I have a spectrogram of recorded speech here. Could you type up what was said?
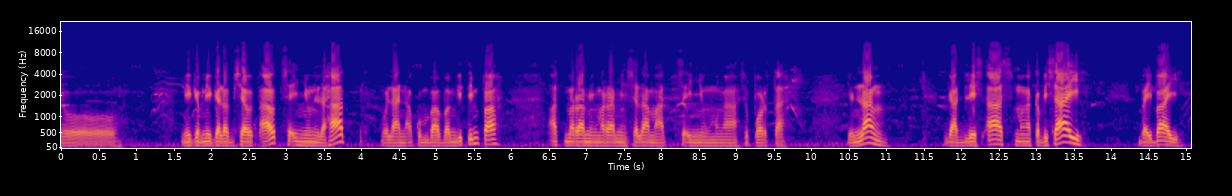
So, mega mega love shout out sa inyong lahat. Wala na akong babanggitin pa. At maraming maraming salamat sa inyong mga suporta. Yun lang. God bless us mga kabisay. Bye bye.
